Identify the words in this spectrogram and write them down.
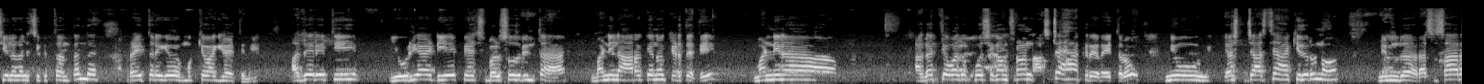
ಚೀಲದಲ್ಲಿ ಸಿಗುತ್ತೆ ಅಂತಂದು ರೈತರಿಗೆ ಮುಖ್ಯವಾಗಿ ಹೇಳ್ತೀನಿ. ಅದೇ ರೀತಿ urea, D A P H ಬಳಸೋದ್ರಿಂದ ಮಣ್ಣಿನ ಆರೋಗ್ಯನೂ ಕೆಡ್ತೈತಿ. ಮಣ್ಣಿನ ಅಗತ್ಯವಾದ ಪೋಷಕಾಂಶಗಳನ್ನು ಅಷ್ಟೇ ಹಾಕ್ರಿ ರೈತರು. ನೀವು ಎಷ್ಟು ಜಾಸ್ತಿ ಹಾಕಿದ್ರು ನಿಮ್ದು ರಸಸಾರ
